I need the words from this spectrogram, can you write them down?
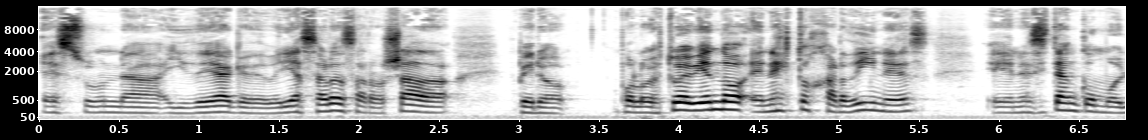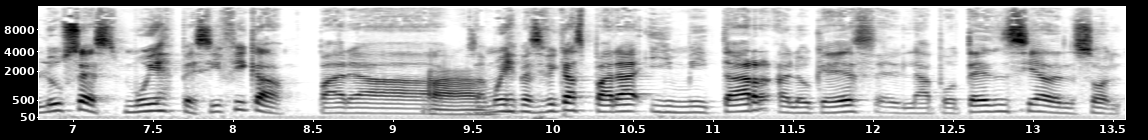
es una idea que debería ser desarrollada, pero por lo que estuve viendo en estos jardines eh, necesitan como luces muy específicas para, ah. muy específicas para imitar a lo que es la potencia del sol.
